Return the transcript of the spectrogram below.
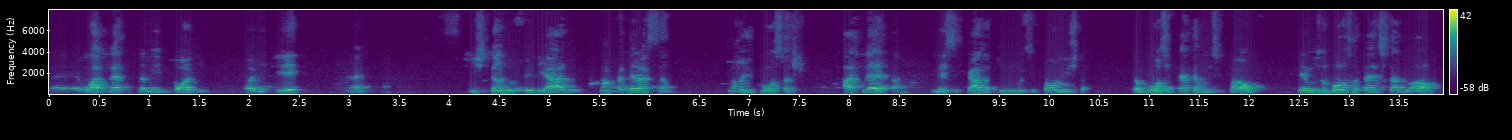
é, o atleta também pode, pode ter, né, estando filiado com a federação. São as bolsas atleta, nesse caso aqui no Municipal Paulista, é o Bolsa Atleta Municipal, temos o Bolsa Atleta Estadual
